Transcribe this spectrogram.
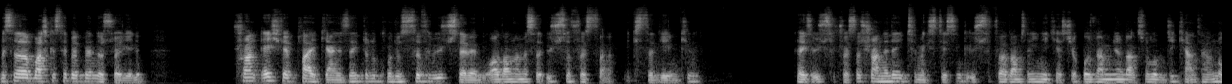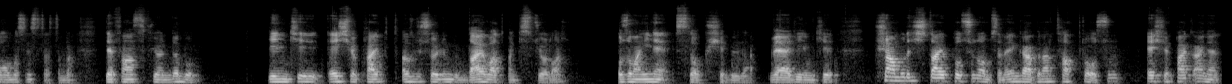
Mesela başka sebeplerini de söyleyelim. Şu an Ashe ve Pyke yani Zeyton'un kodu 0-3 ise ve bu adamla mesela 3-0 ise ikisi de diyelim ki Kayısı 3-0 ise şu an neden itirmek istesin ki 3-0 adam seni yine kesecek. O yüzden minyon dakika olabilecek kendi tarafında olmasını istersin. Bak defansif yönde bu. Diyelim ki Ashe ve Pyke az önce söylediğim gibi dive atmak istiyorlar. O zaman yine slow pushabilirler. Veya diyelim ki şu an burada hiç dive pozisyonu olmasa Vanguard'dan tapta olsun. Ashe ve Pyke aynen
